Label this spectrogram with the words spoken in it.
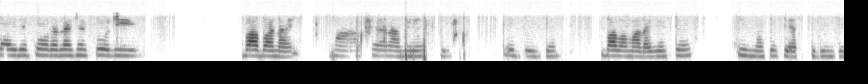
বাইরে পড়ালেখা করি বাবা নাই মা আছে আর আমি আছি। এই দুইজন। বাবা মারা গেছে তিন মাসে সে অ্যাক্সিডেন্টে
